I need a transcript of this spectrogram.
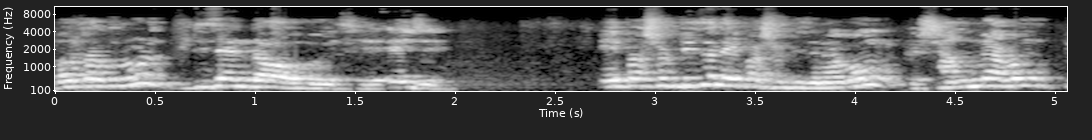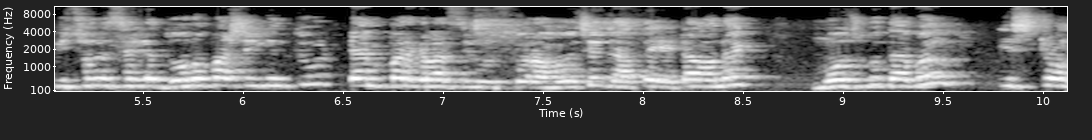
দরজাগুলোর ডিজাইন দেওয়া হয়েছে। এই যে এই পাশের ডিজাইন এই পাশের ডিজাইন এবং সামনে এবং পিছনের সাইডে দোনো পাশে কিন্তু টেম্পার গ্লাস ইউজ করা হয়েছে যাতে এটা অনেক মজবুত এবং স্ট্রং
